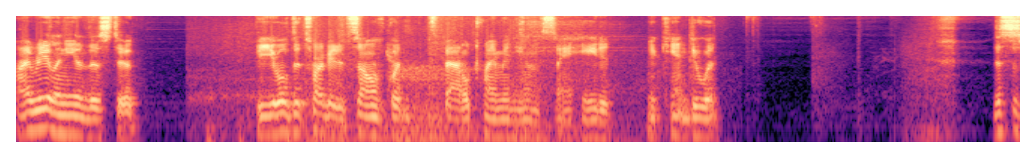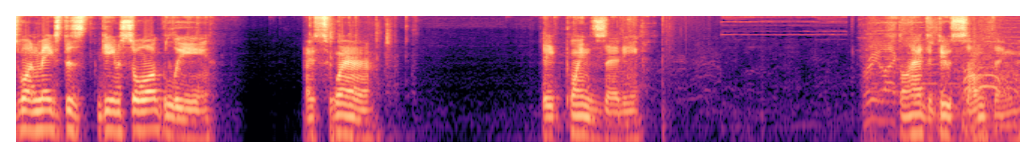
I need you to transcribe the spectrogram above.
I really needed this to be able to target itself, but it's battle cry minions. I hate it. You can't do it. This is what makes this game so ugly. I swear. Take points, Zeddy. I had to do something.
